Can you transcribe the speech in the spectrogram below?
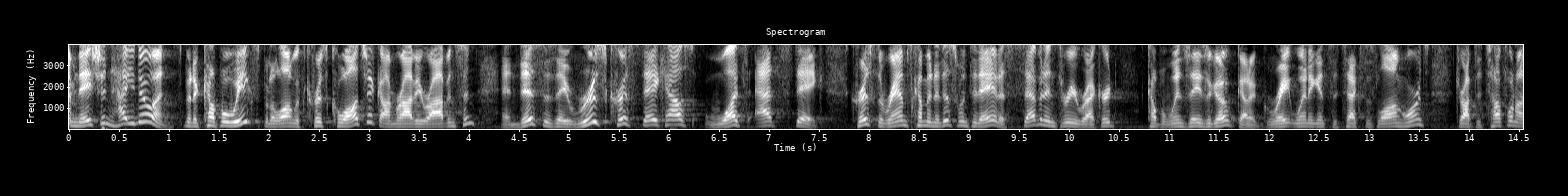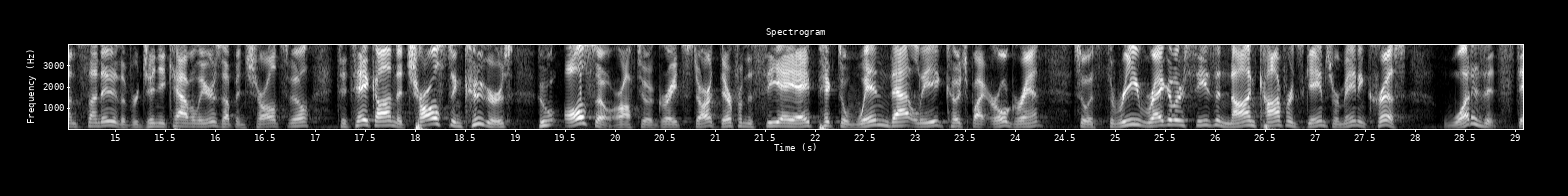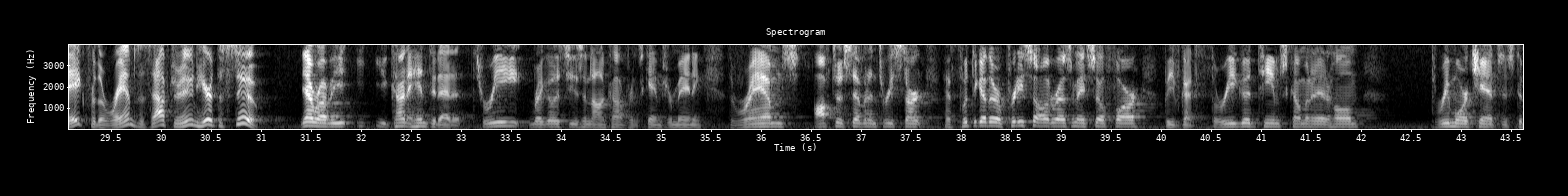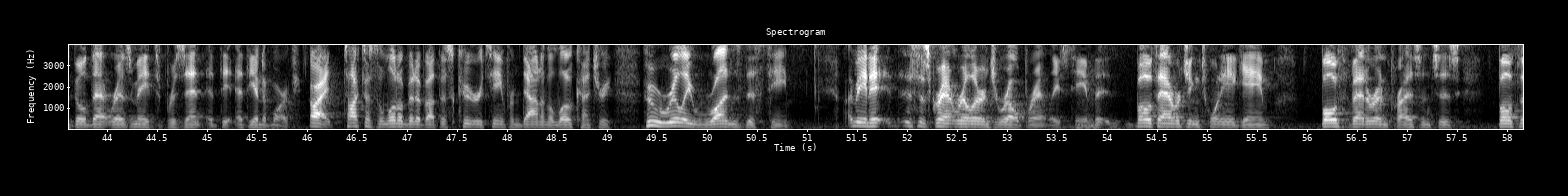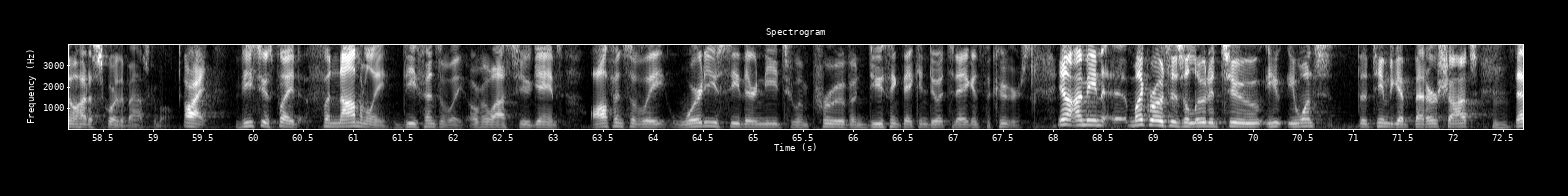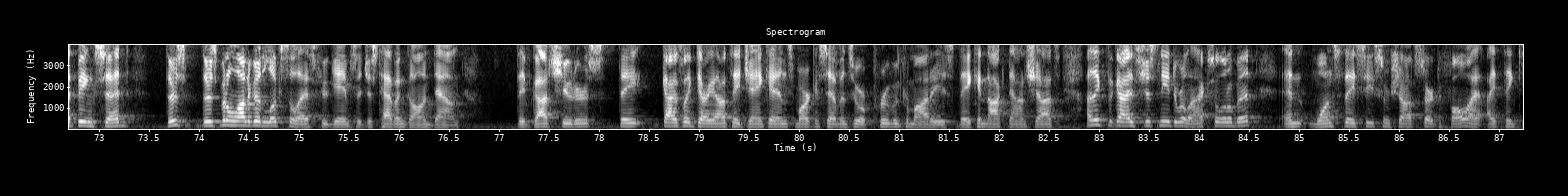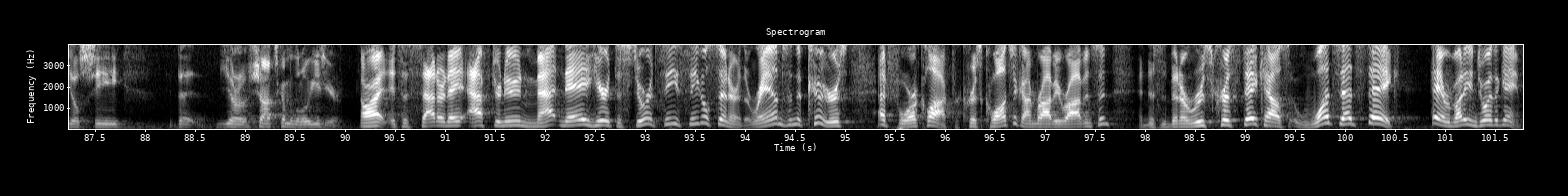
Ram Nation, how you doing? It's been a couple weeks, but along with Chris Kowalczyk, I'm Robbie Robinson, and this is a Ruth's Chris Steakhouse What's at Stake. Chris, the Rams come into this one today at a 7 and 3 record. A couple Wednesdays ago, got a great win against the Texas Longhorns, dropped a tough one on Sunday to the Virginia Cavaliers up in Charlottesville to take on the Charleston Cougars, who also are off to a great start. They're from the CAA, picked to win that league, coached by Earl Grant. So, with three regular season non conference games remaining, Chris, what is at stake for the Rams this afternoon here at the Stew? Yeah, Robbie, you, you kind of hinted at it. Three regular season non-conference games remaining. The Rams, off to a seven and three start, have put together a pretty solid resume so far. But you've got three good teams coming in at home. Three more chances to build that resume to present at the at the end of March. All right, talk to us a little bit about this Cougar team from down in the Low Country. Who really runs this team? I mean, it, this is Grant Riller and Jarrell Brantley's team. Both averaging 20 a game, both veteran presences both know how to score the basketball. All right. VCU has played phenomenally defensively over the last few games. Offensively, where do you see their need to improve, and do you think they can do it today against the Cougars? Yeah, I mean, Mike Rhoades has alluded to he, he wants the team to get better shots. Mm-hmm. That being said, there's there's been a lot of good looks the last few games that just haven't gone down. They've got shooters. They guys like De'Riante Jenkins, Marcus Evans, who are proven commodities. They can knock down shots. I think the guys just need to relax a little bit. And once they see some shots start to fall, I, I think you'll see the you know shots come a little easier. All right, it's a Saturday afternoon matinee here at the Stuart C. Siegel Center. The Rams and the Cougars at four o'clock. For Chris Kowalczyk, I'm Robbie Robinson, and this has been a Ruth's Chris Steakhouse. What's at stake? Hey, everybody, enjoy the game.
